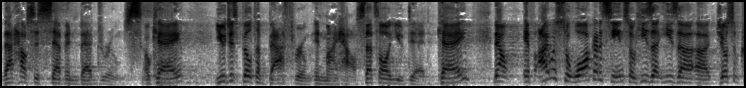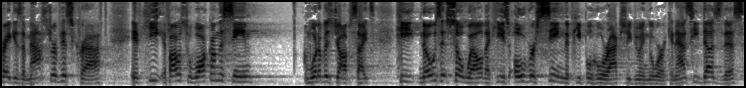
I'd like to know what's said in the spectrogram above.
that house is seven bedrooms, okay? You just built a bathroom in my house. That's all you did, okay? Now, if I was to walk on a scene, so he's a, he's a, uh, Joseph Craig is a master of his craft. If he, if I was to walk on the scene, one of his job sites, he knows it so well that he's overseeing the people who are actually doing the work. And as he does this,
